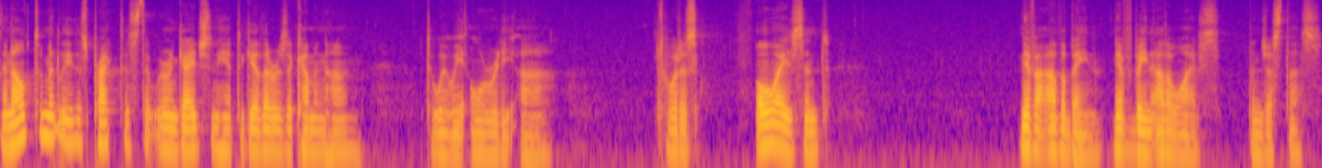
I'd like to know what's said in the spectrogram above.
And ultimately, this practice that we're engaged in here together is a coming home to where we already are, to what has always and never other been, never been otherwise than just this.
